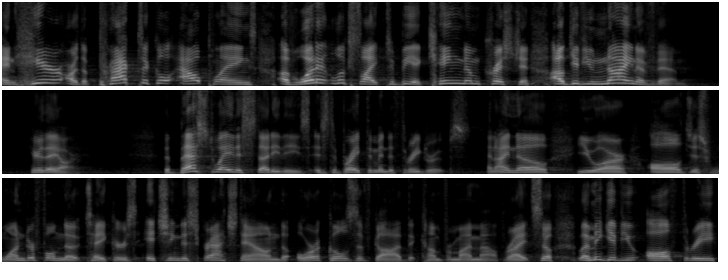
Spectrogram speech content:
and here are the practical outplayings of what it looks like to be a kingdom Christian, I'll give you nine of them. Here they are. The best way to study these is to break them into three groups. And I know you are all just wonderful note takers, itching to scratch down the oracles of God that come from my mouth, right? So let me give you all three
